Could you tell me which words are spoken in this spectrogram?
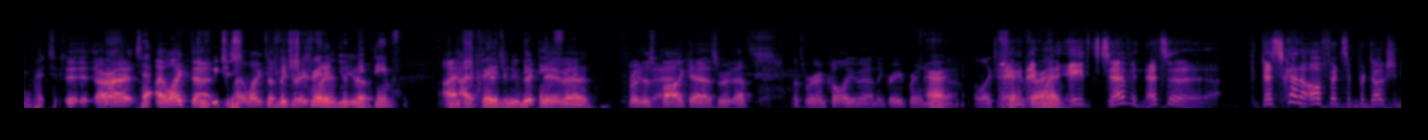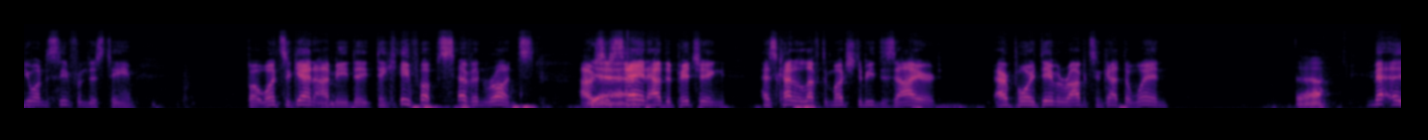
i- i- all right. So, I like that. We just, I like that. did we The just great create a new Brandino. nickname? I, I just think create that's a new new nickname nickname, for man. For this that. podcast, we're, that's that's what we're gonna call you, man. The Great Brandino. right. I like Dang, that. Sure, they go won ahead. eight seven. That's a that's kind of offensive production you want to see from this team. But once again, I mean, they, they gave up seven runs. I was just saying how the pitching has kind of left much to be desired. Our boy David Robertson got the win. Yeah. Me- uh,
